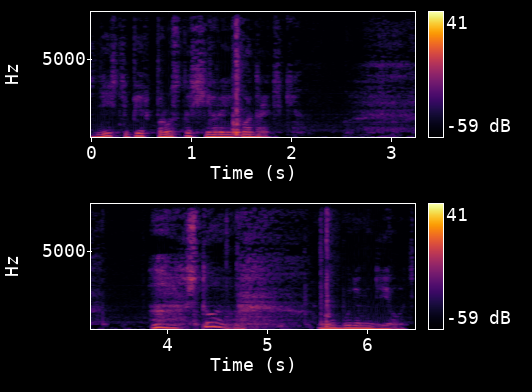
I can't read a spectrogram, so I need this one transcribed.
Здесь теперь просто серые квадратики. А, что мы будем делать?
